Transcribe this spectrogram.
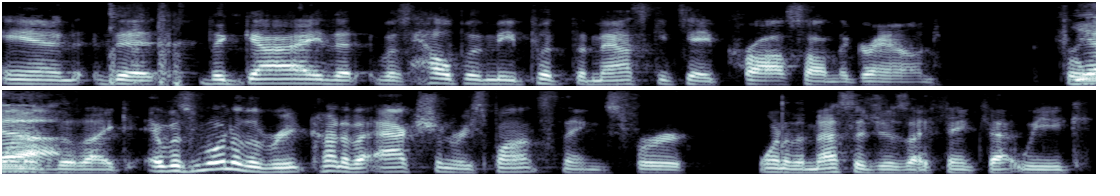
and that the guy that was helping me put the masking tape cross on the ground for yeah. one of the like it was one of the re, kind of action response things for one of the messages I think that week,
